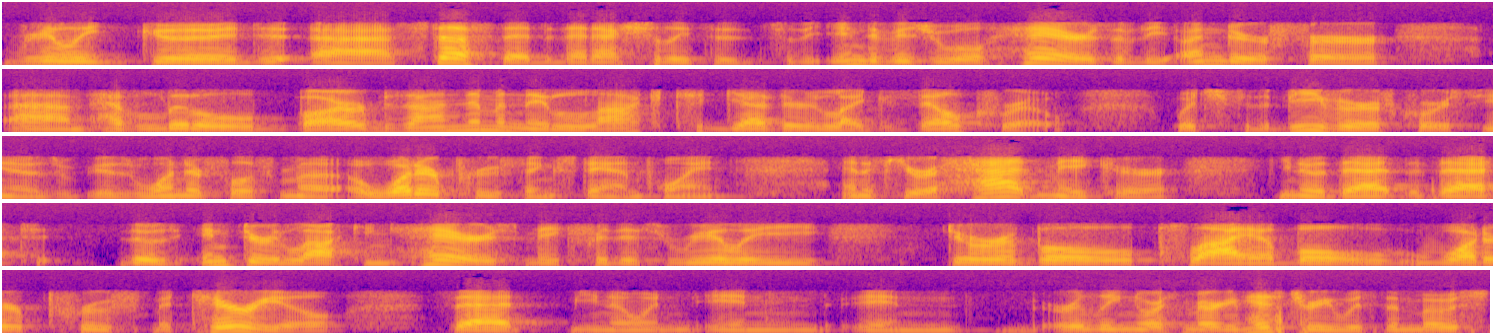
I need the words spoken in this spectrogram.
really good uh, stuff that that actually, so the individual hairs of the under fur um, have little barbs on them, and they lock together like Velcro which for the beaver, of course, you know, is, is wonderful from a, a waterproofing standpoint. And if you're a hat maker, you know that that those interlocking hairs make for this really durable, pliable, waterproof material that you know in in in early North American history was the most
